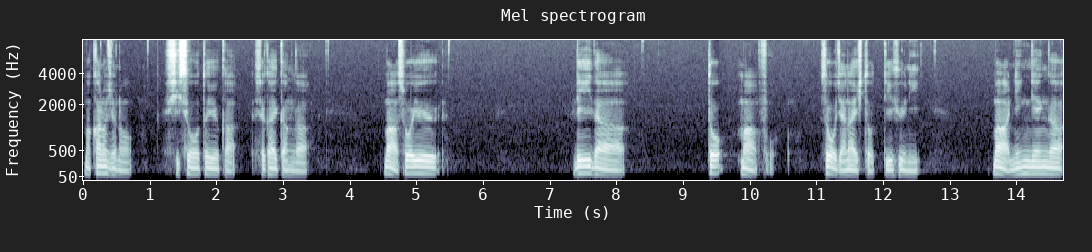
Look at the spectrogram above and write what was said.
まあ彼女の思想というか世界観がまあそういうリーダーとまあそうじゃない人っていうふうにまあ人間が、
